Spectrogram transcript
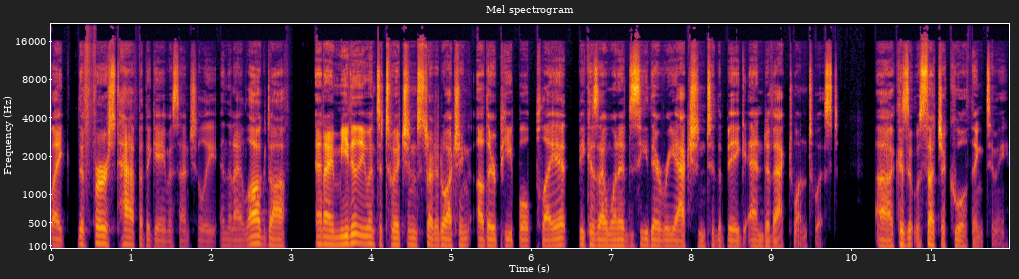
like the first half of the game essentially and then i logged off and i immediately went to twitch and started watching other people play it because i wanted to see their reaction to the big end of act one twist because it was such a cool thing to me.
